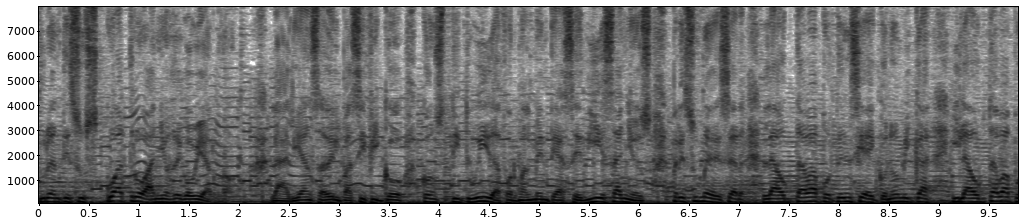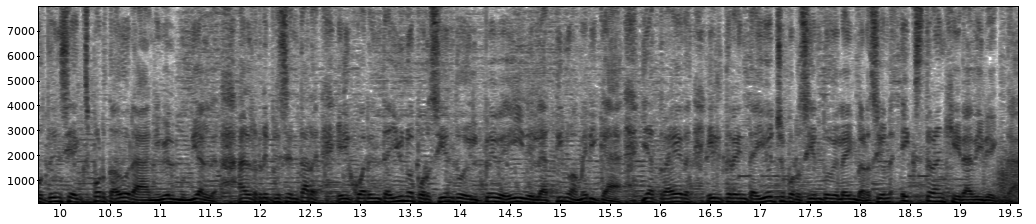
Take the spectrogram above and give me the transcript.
durante sus cuatro años de gobierno. La Alianza del Pacífico, constituida formalmente hace 10 años, presume de ser la octava potencia económica y la octava potencia exportadora a nivel mundial, al representar el 41% del PBI de Latinoamérica y atraer el 38% de la inversión extranjera directa.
